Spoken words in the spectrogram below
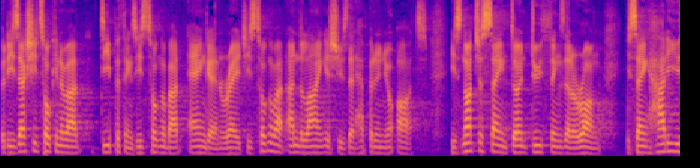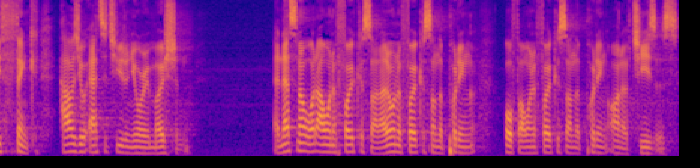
But he's actually talking about deeper things. He's talking about anger and rage. He's talking about underlying issues that happen in your art. He's not just saying don't do things that are wrong. He's saying, how do you think? How is your attitude and your emotion? And that's not what I want to focus on. I don't want to focus on the putting off, I want to focus on the putting on of Jesus.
